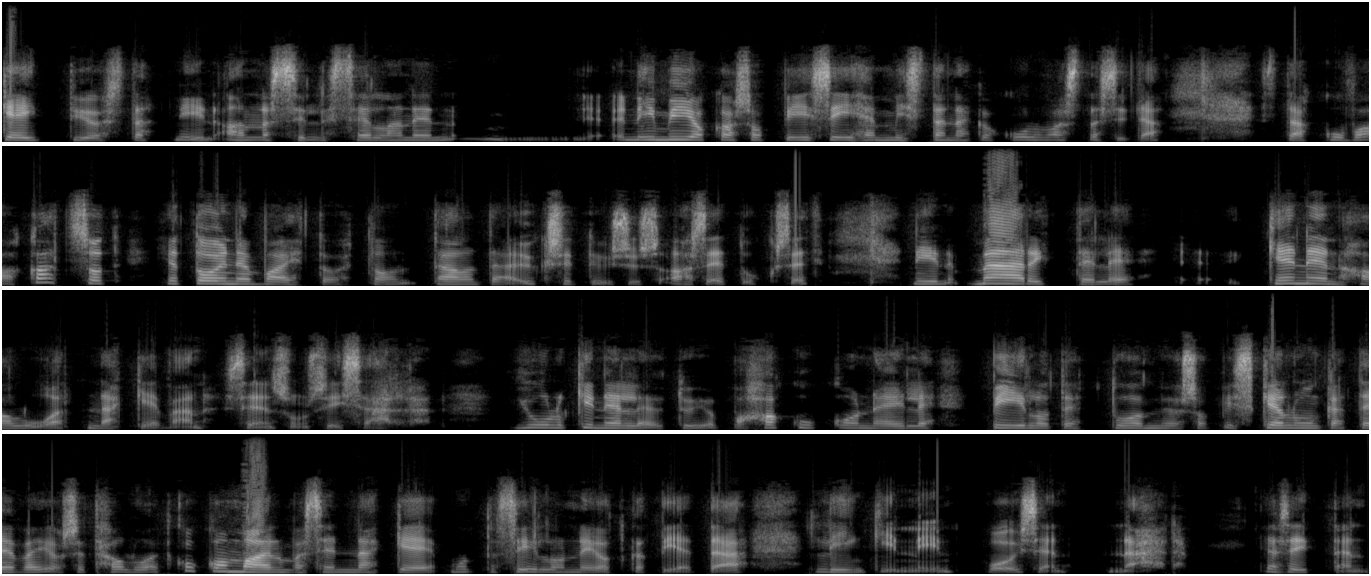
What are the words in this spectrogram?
keittiöstä, niin anna sille sellainen nimi, joka sopii siihen, mistä näkökulmasta sitä, sitä kuvaa katsot. Ja toinen vaihtoehto on, täällä on tämä yksityisyysasetukset, niin määrittele, kenen haluat näkevän sen sun sisällön. Julkinen löytyy jopa hakukoneille, piilotettua myös opiskeluun kätevä, jos et halua, että koko maailma sen näkee, mutta silloin ne, jotka tietää linkin, niin voi sen nähdä. Ja sitten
